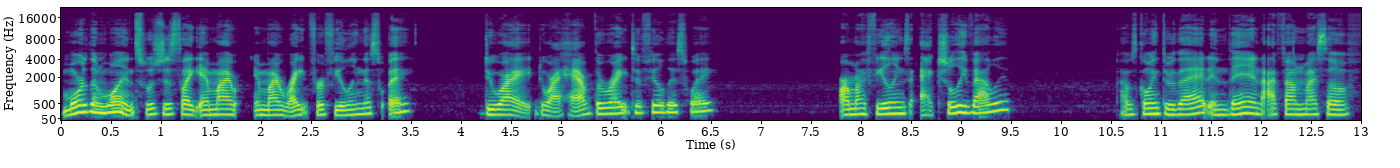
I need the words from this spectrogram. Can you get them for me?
more than once was just like am I am I right for feeling this way? do I do I have the right to feel this way? Are my feelings actually valid? I was going through that and then I found myself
